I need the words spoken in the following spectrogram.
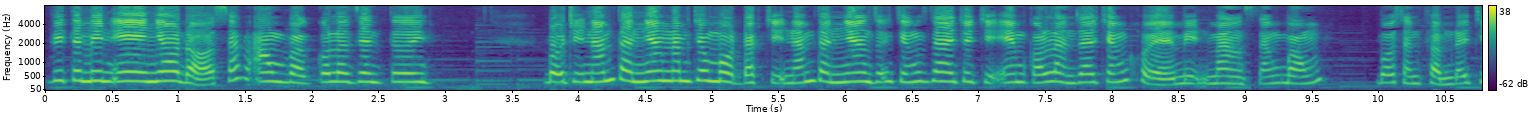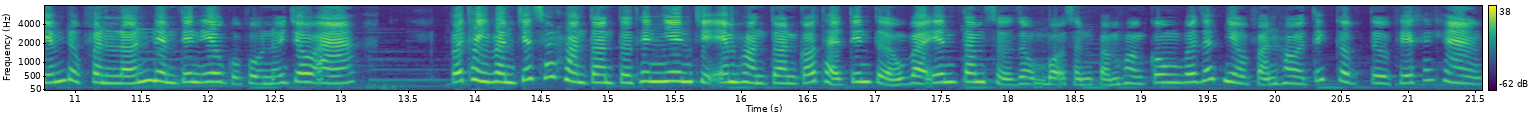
vitamin E, nho đỏ, sáp ong và collagen tươi. Bộ trị nám tàn nhang 5 trong 1 đặc trị nám tàn nhang dưỡng trắng da cho chị em có làn da trắng khỏe, mịn màng, sáng bóng. Bộ sản phẩm đã chiếm được phần lớn niềm tin yêu của phụ nữ châu Á Với thành phần chiết xuất hoàn toàn từ thiên nhiên, chị em hoàn toàn có thể tin tưởng và yên tâm sử dụng bộ sản phẩm Hoàng Cung với rất nhiều phản hồi tích cực từ phía khách hàng.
